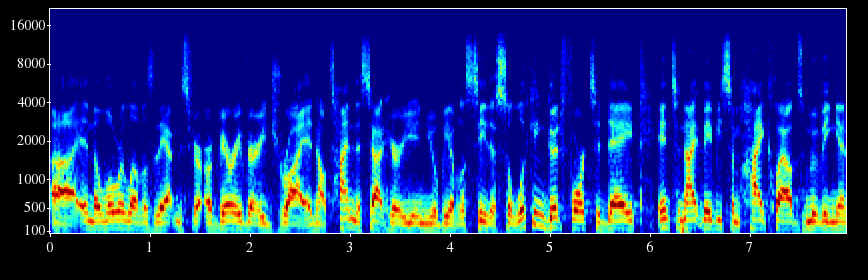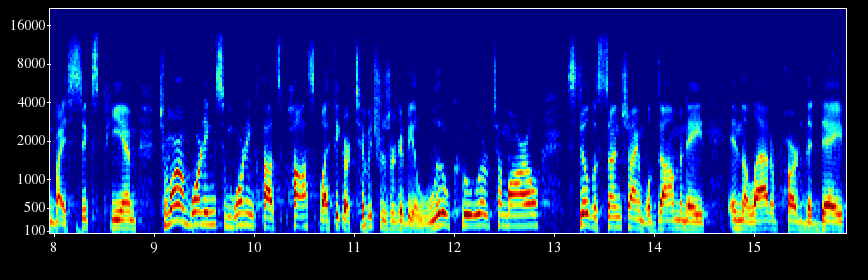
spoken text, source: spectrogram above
uh, in the lower levels of the atmosphere are very, very dry. And I'll time this out here and you'll be able to see this. So looking good for today and tonight, maybe some high clouds moving in by 6 p.m. Tomorrow morning, some morning clouds possible. I think our temperatures are going to be a little cooler tomorrow. Still, the sunshine will dominate in the latter part of the day.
